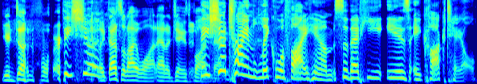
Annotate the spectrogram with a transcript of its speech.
you're done for. They should. like that's what I want out of James Bond. they should try and liquefy him so that he is a cocktail.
